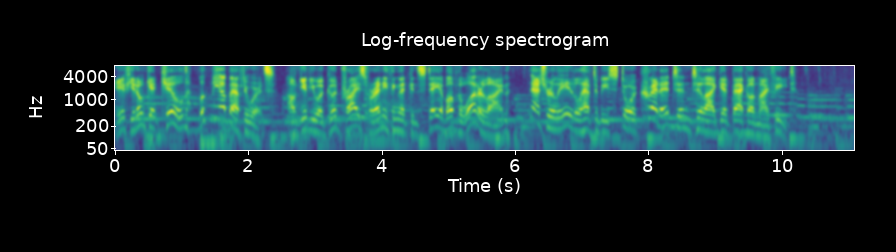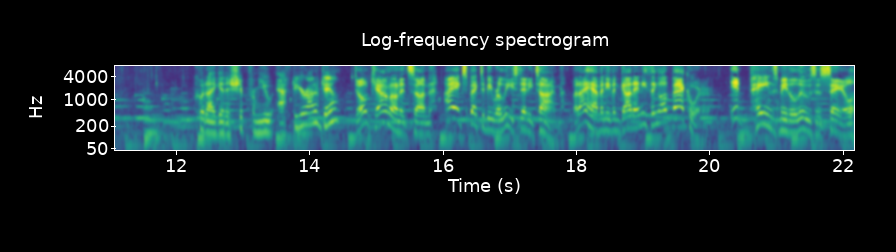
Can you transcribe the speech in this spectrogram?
If you don't get killed, look me up afterwards. I'll give you a good price for anything that can stay above the waterline. Naturally, it'll have to be store credit until I get back on my feet. Could I get a ship from you after you're out of jail? Don't count on it, son. I expect to be released any time, but I haven't even got anything on back order. It pains me to lose a sale,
